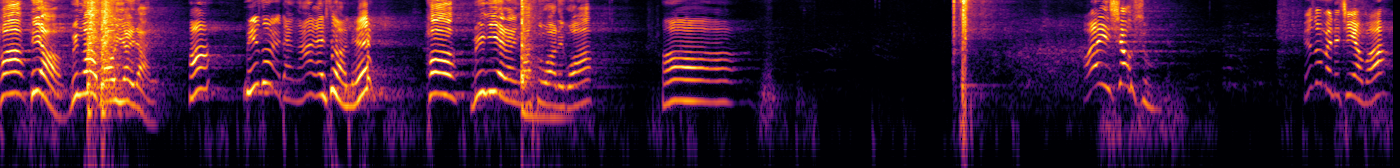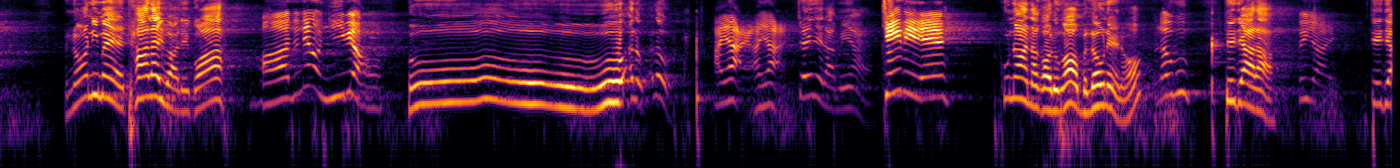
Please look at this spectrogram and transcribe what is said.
ဟာဟေ့အောင်မင်းငါဘောရိုက်တာလေဟာ မင်းဆိုရင်ဒါငါလည်းဆိုရလေဟာမင်းကြီးရတိုင်းငါဆိုရတယ်ကွာဟာဟိုင်းရှောက်စုပြစုံမယ်တချင်းရပါအနော်နီမဲထားလိုက်ပါလေကွာဟာနည်းနည်းတော့ညီးပြအောင်ဟိုးအဲ့လိုအဲ့လိုဟာရဟာရကျင်းနေတာမင်းရတာကျင်းနေတယ်ခုနကနောက်ကောင်လုံးငါ့ကိုမလုံးနဲ့နော်မလုပ်ဘူးတေးကြလားသိကြတယ်တေးကြ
